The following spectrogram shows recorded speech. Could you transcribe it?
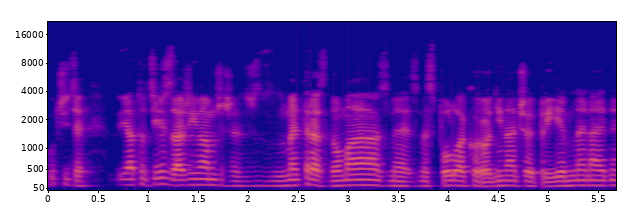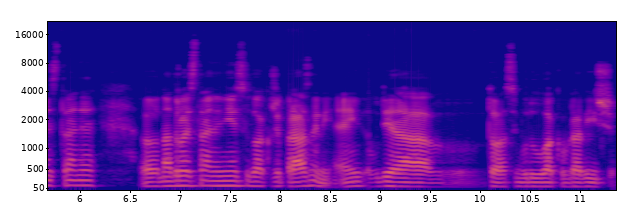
Určite. Ja to tiež zažívam, že sme teraz doma, sme, sme spolu ako rodina, čo je príjemné na jednej strane. E, na druhej strane nie sú to akože prázdniny. Hej. Ľudia to asi budú, ako vravíš,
